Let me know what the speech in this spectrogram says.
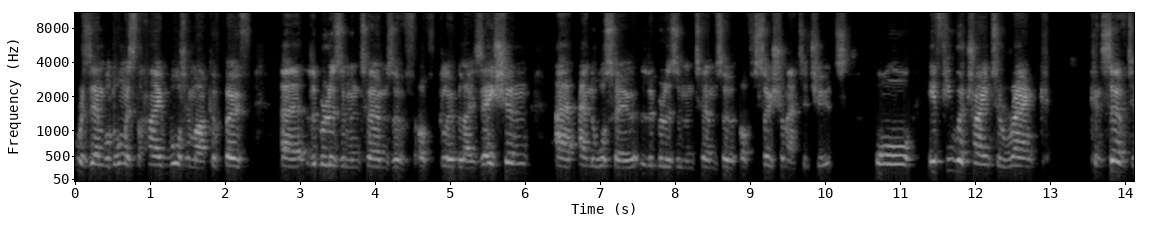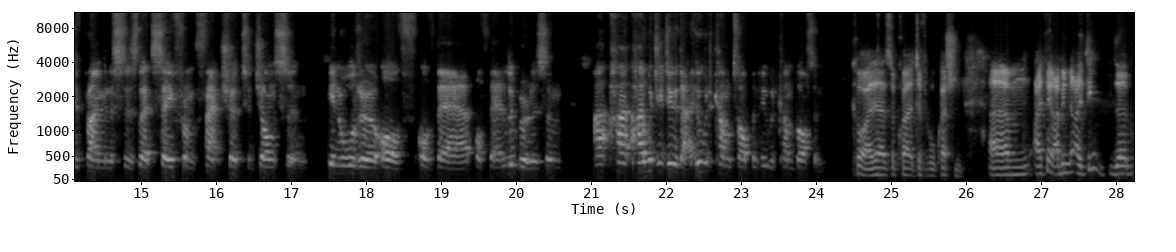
resembled almost the high watermark of both uh, liberalism in terms of, of globalization uh, and also liberalism in terms of, of social attitudes? Or if you were trying to rank conservative prime ministers, let's say from Thatcher to Johnson, in order of, of, their, of their liberalism, uh, how, how would you do that? Who would come top and who would come bottom? Cool. That's a quite a difficult question. Um, I think. I mean, I think the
